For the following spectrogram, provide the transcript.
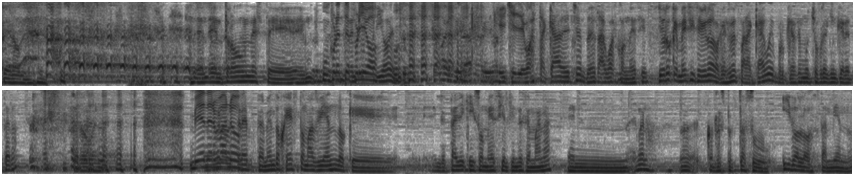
pero en- entró un, este, Un frente frío. entonces, es que, que llegó hasta acá, de hecho, entonces aguas con Messi. Yo creo que Messi se vino de vacaciones para acá, güey, porque hace mucho frío aquí en Querétaro. Pero bueno. Bien, Hermano. bueno, tremendo gesto, más bien, lo que. El detalle que hizo Messi el fin de semana. En, bueno, con respecto a su ídolo también, ¿no?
